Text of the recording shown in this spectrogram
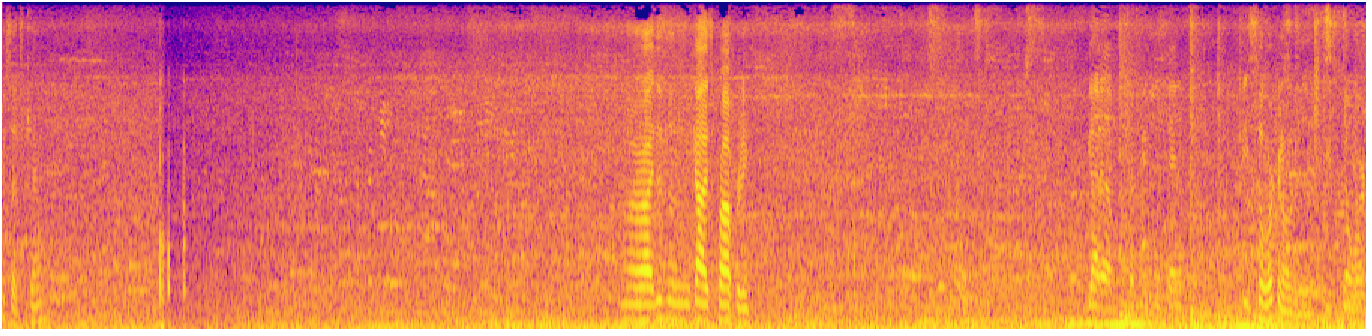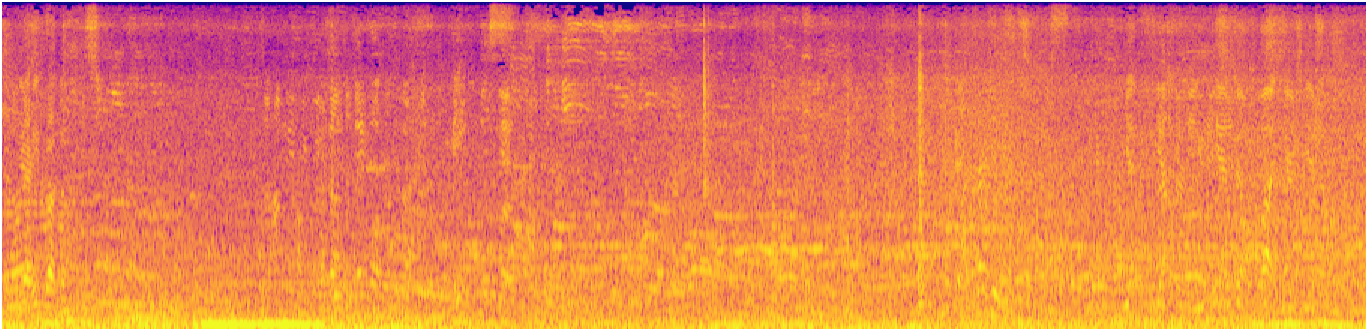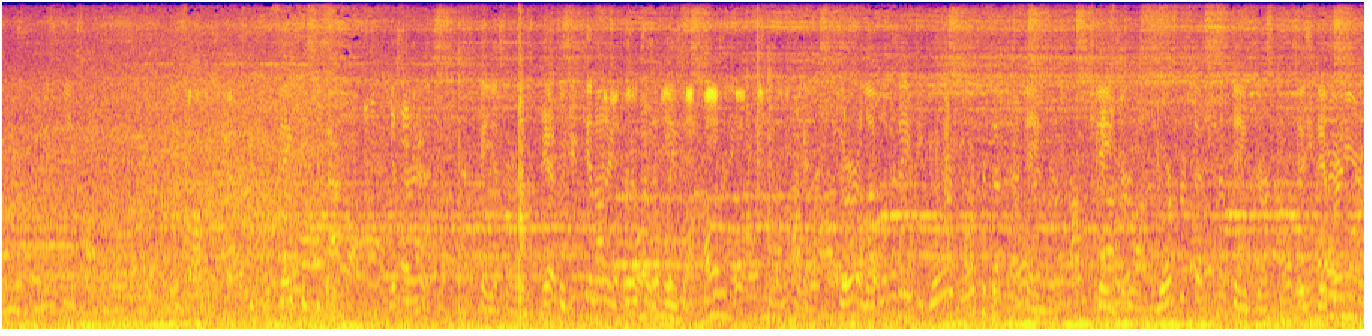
Guess that's count. All right, this is the guy's property. Got uh, a, He's still working on it. He's still working on it? Yeah, he's about to. Yes, yes, you can film, but here's the issue. When police officers, police officers have back off. Yes, there is. Okay, yes, there is. Yeah, because you cannot encroach on the police officer. Okay, sir, level of safety, your, your perception of danger, danger, your perception of danger is different.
